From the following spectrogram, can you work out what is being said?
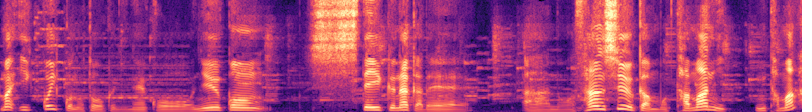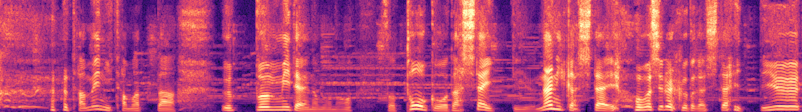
まあ、一個一個のトークにね、こう、入魂していく中で、あの、3週間もたまに、たま？ためにたまった鬱憤みたいなもの、そう、トークを出したいっていう、何かしたい、面白いことがしたいっていう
